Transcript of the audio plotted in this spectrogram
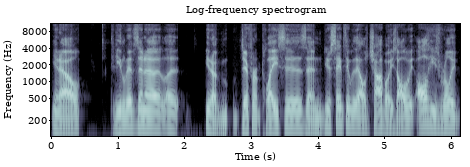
you know, he lives in a, a you know different places, and you know same thing with El Chapo. He's always all he's really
